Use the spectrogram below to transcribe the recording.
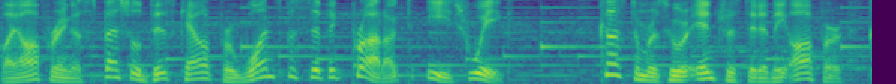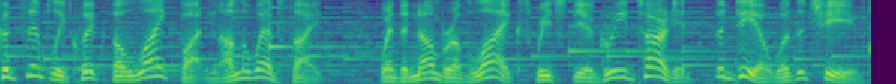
by offering a special discount for one specific product each week. Customers who are interested in the offer could simply click the Like button on the website when the number of likes reached the agreed target, the deal was achieved.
